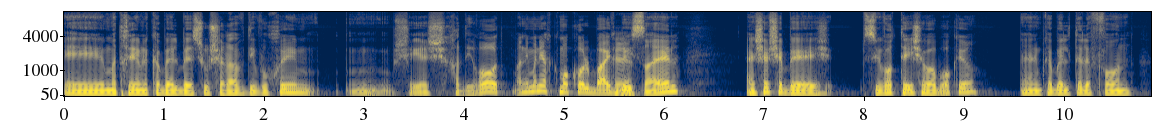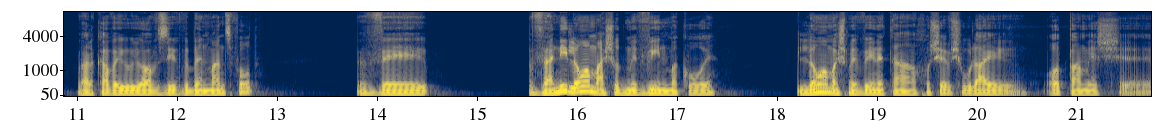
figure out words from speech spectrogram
אה, מתחילים לקבל באיזשהו שלב דיווחים שיש חדירות, אני מניח כמו כל בית כן. בישראל. אני חושב שבסביבות תשע בבוקר אני מקבל טלפון, ועל הקו היו יואב זיו ובן מנספורד, ו... ואני לא ממש עוד מבין מה קורה. לא ממש מבין את ה... חושב שאולי עוד פעם יש אה,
